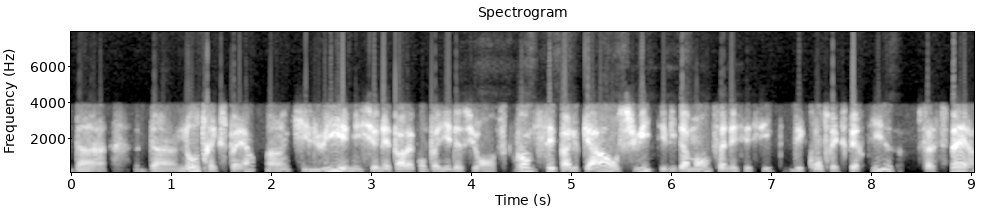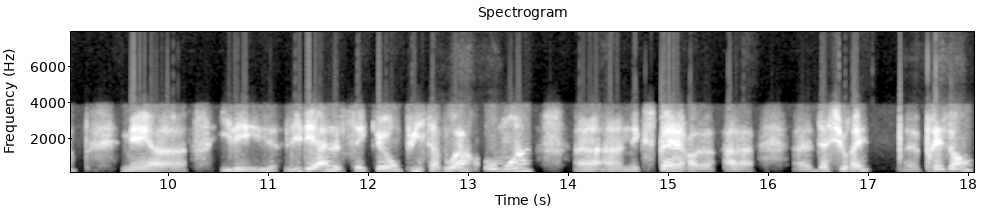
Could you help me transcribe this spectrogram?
d'un autre expert hein, qui lui est missionné par la compagnie d'assurance. Quand ce n'est pas le cas, ensuite, évidemment, ça nécessite des contre-expertises, ça se fait, mais il est l'idéal, c'est qu'on puisse avoir au moins un expert d'assuré présent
